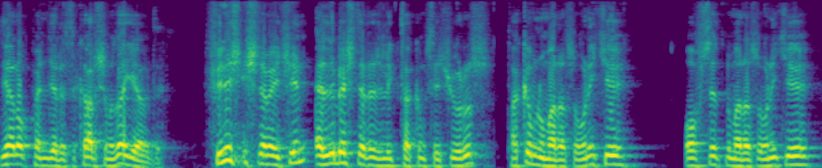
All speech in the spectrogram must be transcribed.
diyalog penceresi karşımıza geldi. Finish işleme için 55 derecelik takım seçiyoruz. Takım numarası 12, offset numarası 12,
